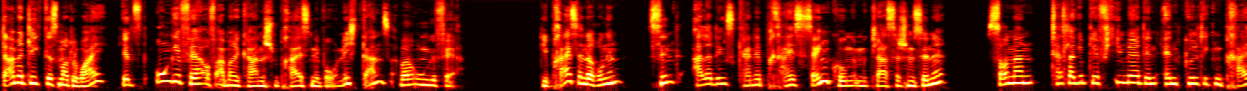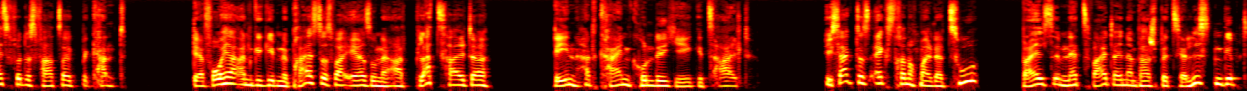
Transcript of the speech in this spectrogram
Damit liegt das Model Y jetzt ungefähr auf amerikanischem Preisniveau. Nicht ganz, aber ungefähr. Die Preisänderungen sind allerdings keine Preissenkung im klassischen Sinne, sondern Tesla gibt dir vielmehr den endgültigen Preis für das Fahrzeug bekannt. Der vorher angegebene Preis, das war eher so eine Art Platzhalter, den hat kein Kunde je gezahlt. Ich sage das extra nochmal dazu, weil es im Netz weiterhin ein paar Spezialisten gibt,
